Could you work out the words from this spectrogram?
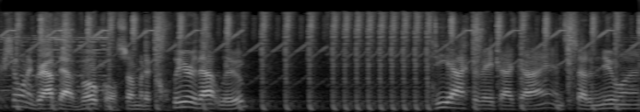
Actually want to grab that vocal, so I'm going to clear that loop, deactivate that guy, and set a new one,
